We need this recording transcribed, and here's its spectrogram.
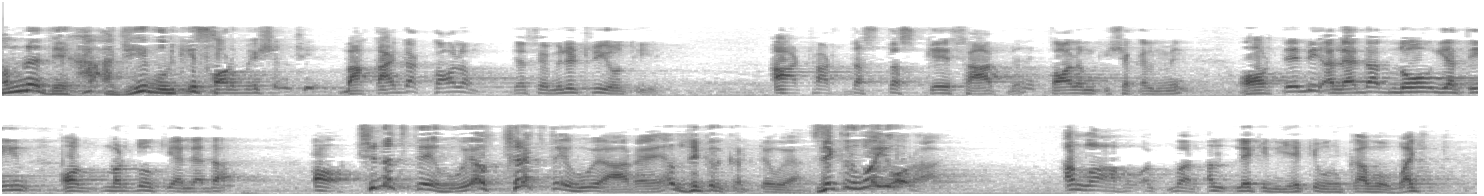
ہم نے دیکھا عجیب ان کی فارمیشن تھی۔ باقاعدہ کالم جیسے ملٹری ہوتی ہے۔ آٹھ آٹھ دس دس کے ساتھ میں کالم کی شکل میں۔ عورتیں بھی علیحدہ دو یا تین اور مردوں کی علیحدہ۔ اور چھنکتے ہوئے اور چھڑکتے ہوئے آ رہے ہیں اور ذکر کرتے ہوئے ذکر وہی ہو رہا ہے۔ اللہ اکبر۔ لیکن یہ کہ ان کا وہ وجد۔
